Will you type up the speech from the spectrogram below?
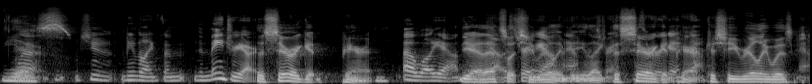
yes. Well, she would be like the the matriarch. the surrogate parent. Mm-hmm. oh well, yeah. Yeah, that's what true. she Yeah, really yeah, be that's like the surrogate, parent yeah. because she really was Yeah.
